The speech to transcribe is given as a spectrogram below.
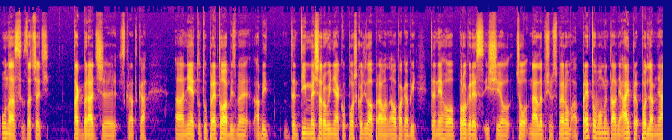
u nás začať tak brať, že skrátka nie je to tu preto, aby, sme, aby ten tým Mešarovi nejako poškodil a práve naopak, aby ten jeho progres išiel čo najlepším smerom a preto momentálne aj pre, podľa mňa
